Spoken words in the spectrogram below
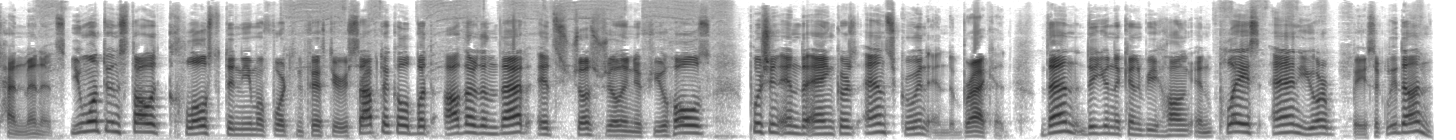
10 minutes. You want to install it close to the NEMA 1450 receptacle, but other than that it's just drilling a few holes, pushing in the anchors and screwing in the bracket. Then the unit can be hung in place and you're basically done.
